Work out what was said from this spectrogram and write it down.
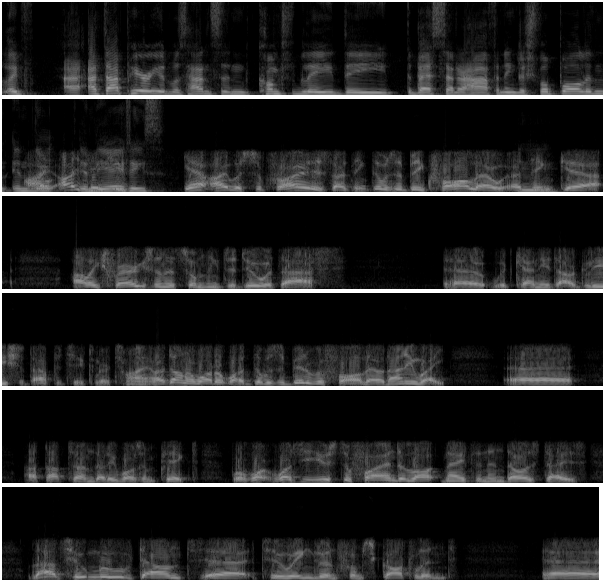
like at that period, was Hansen comfortably the, the best centre half in English football in, in the, I, in the he- 80s? Yeah, I was surprised. I think there was a big fallout. I think uh, Alex Ferguson had something to do with that, uh, with Kenny Dalglish at that particular time. I don't know what it was. There was a bit of a fallout anyway uh, at that time that he wasn't picked. But what, what you used to find a lot, Nathan, in those days, lads who moved down t- uh, to England from Scotland uh,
